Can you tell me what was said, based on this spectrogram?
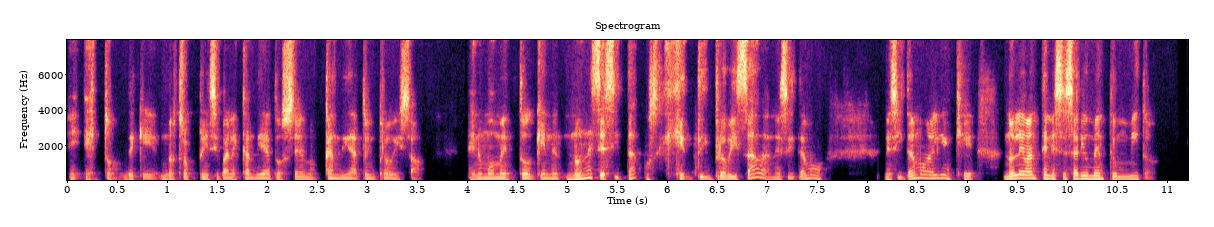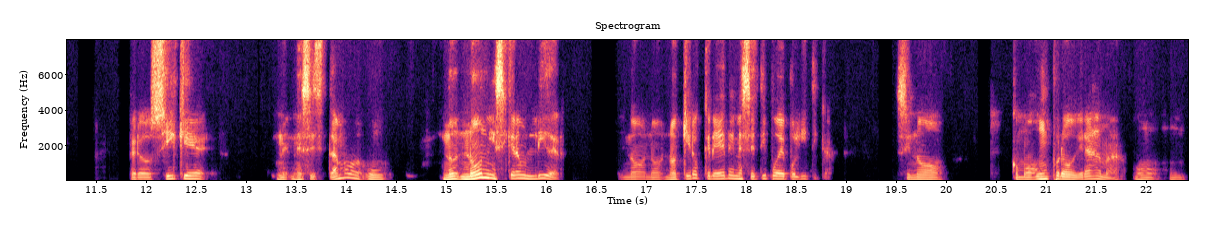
eh, esto de que nuestros principales candidatos sean un candidato improvisado? En un momento que no necesitamos gente improvisada, necesitamos, necesitamos alguien que no levante necesariamente un mito, pero sí que necesitamos un, no, no ni siquiera un líder. No, no, no quiero creer en ese tipo de política, sino como un programa, un,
